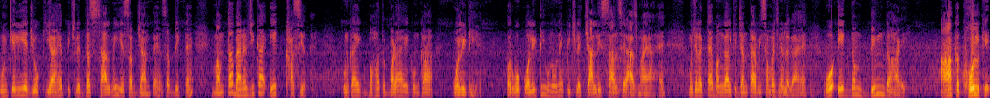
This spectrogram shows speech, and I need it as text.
उनके लिए जो किया है, पिछले दस साल में ये सब जानते हैं, सब देखते हैं। ममता बनर्जी का एक खासियत है, उनका एक बहुत बड़ा एक उनका क्वालिटी है। और वो क्वालिटी उन्होंने पिछले चालीस साल से आजमाया है। मुझे लगता है बंगाल की जनता अभी समझने लगा है, वो एकदम दिन दहाड़े, आँख खोल के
